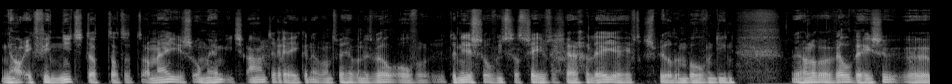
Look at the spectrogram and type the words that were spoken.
Nou, ik vind niet dat, dat het aan mij is om hem iets aan te rekenen. Want we hebben het wel over, ten eerste over iets dat 70 jaar geleden heeft gespeeld. En bovendien, laten we wel wezen, eh,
